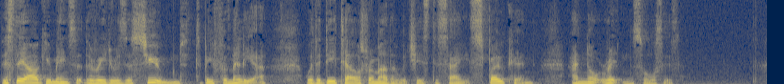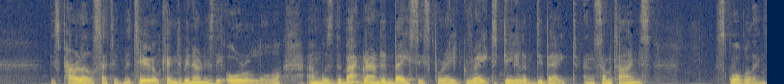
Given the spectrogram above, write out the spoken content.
This, they argue, means that the reader is assumed to be familiar with the details from other, which is to say, spoken and not written sources. This parallel set of material came to be known as the oral law and was the background and basis for a great deal of debate and sometimes squabbling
